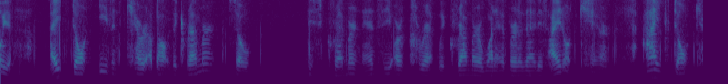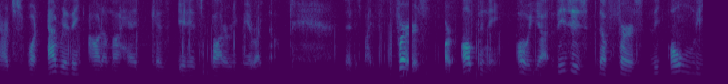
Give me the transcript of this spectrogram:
oh yeah. I don't even care about the grammar. So this grammar Nancy or correctly grammar whatever that is. I don't care. I don't care. I just want everything out of my head because it is bothering me right now. That is my first or opening. Oh yeah, this is the first, the only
